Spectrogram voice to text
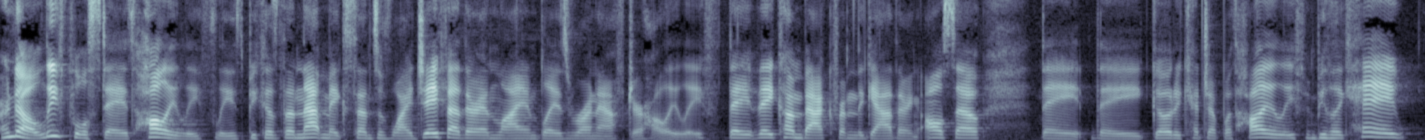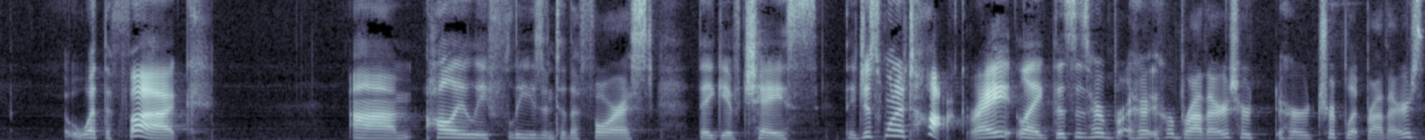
or no, Leafpool stays. Hollyleaf leaves because then that makes sense of why Jayfeather and Lionblaze run after Hollyleaf. They they come back from the gathering. Also, they they go to catch up with Hollyleaf and be like, "Hey, what the fuck?" Um, Hollyleaf flees into the forest. They give chase. They just want to talk, right? Like this is her her, her brothers, her her triplet brothers.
